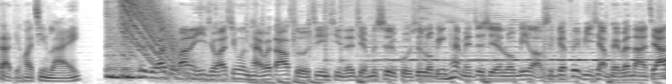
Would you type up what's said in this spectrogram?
打电话进来。六九八九八零一九八新闻台为大家所进行的节目是股市罗宾汉美这些罗宾老师跟费皮相陪伴大家，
